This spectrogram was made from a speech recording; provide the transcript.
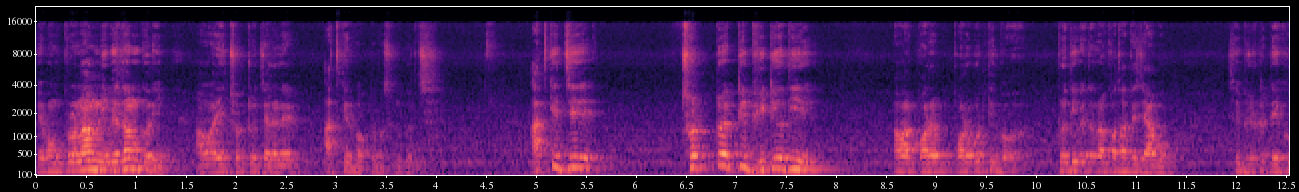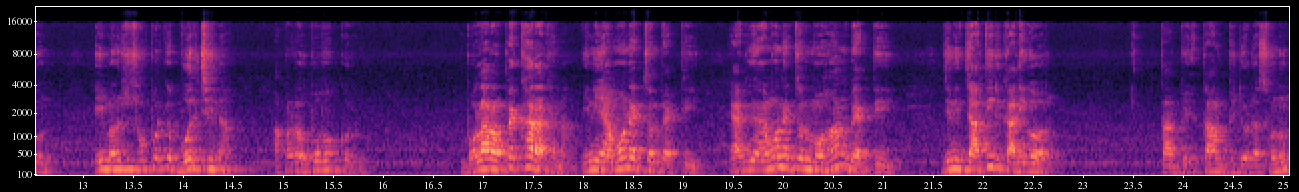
এবং প্রণাম নিবেদন করি আমার এই ছোট্ট চ্যানেলের আজকের বক্তব্য শুরু করছি। আজকে যে ছোট্ট একটি ভিডিও দিয়ে আমার পরে, পরবর্তী ব- প্রতিবেদন বা কথাতে যাব, সেই ভিডিওটা দেখুন। এই মানুষের সম্পর্কে বলছি না, আপনারা উপভোগ করুন। বলার অপেক্ষা রাখে না। ইনি এমন একজন ব্যক্তি এমন একজন মহান ব্যক্তি, যিনি জাতির কারিগর। তার তার ভিডিওটা শুনুন,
